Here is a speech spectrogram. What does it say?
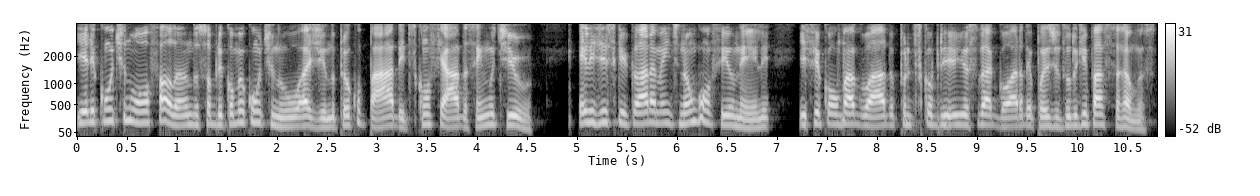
e ele continuou falando sobre como eu continuo agindo preocupada e desconfiada sem motivo. Ele disse que claramente não confio nele e ficou magoado por descobrir isso agora depois de tudo que passamos.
